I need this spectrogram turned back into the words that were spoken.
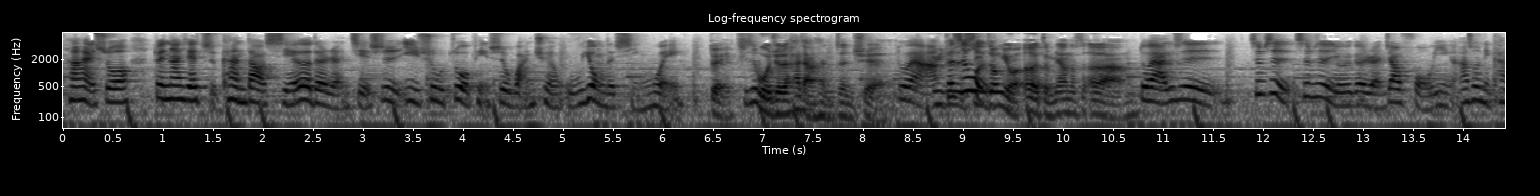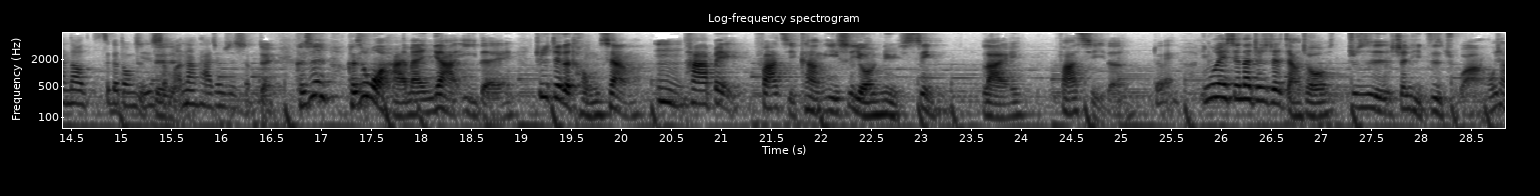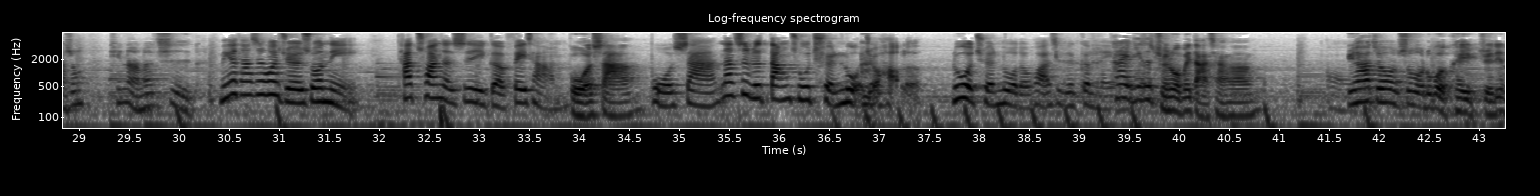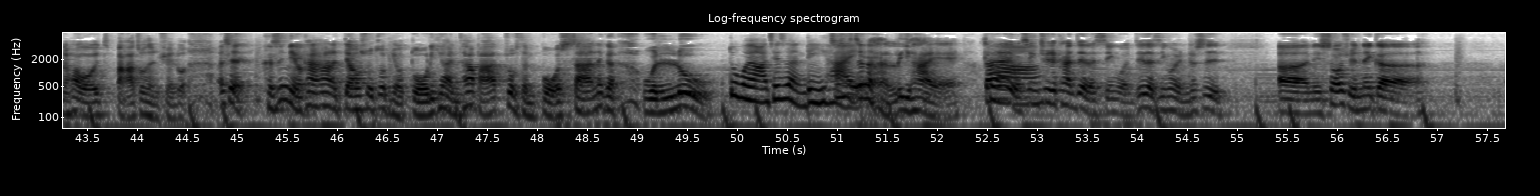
他还说，对那些只看到邪恶的人解释艺术作品是完全无用的行为。对，其实我觉得他讲的很正确，对啊可是我心中有恶，怎么样都是恶啊。对啊，就是是不是是不是有一个人叫佛印啊？他说你看到这个东西是什么，那它就是什么。对，可是可是我还蛮讶异的哎，就是这个铜像，嗯，他被发起抗议是由女性来发起的，对，因为现在就是在讲求就是身体自主啊。我想说，天哪，那是没有，他是会觉得说你他穿的是一个非常薄纱，薄纱，那是不是当初全裸就好了？如果全裸的话，是不是更没有？他一定是全裸被打枪啊。哦因为他最后说，如果可以决定的话，我会把它做成全裸。而且，可是你有看他的雕塑作品有多厉害？他把它做成薄纱，那个纹路，对啊，其实很厉害真的很厉害哎！大家有兴趣去看这个新闻，这个新闻就是，呃，你搜寻那个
